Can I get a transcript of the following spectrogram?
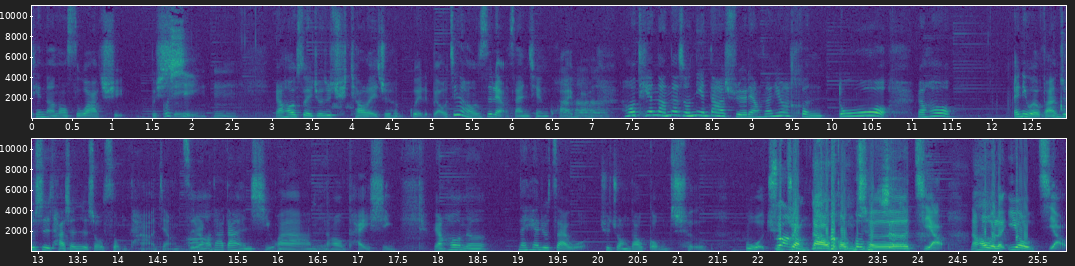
天哪，那种 Swatch。不行，不行，嗯，然后所以就是去挑了一只很贵的表，我记得好像是两三千块吧。然后天哪，那时候念大学两三千块很多。然后，anyway，反正就是他生日的时候送他这样子，然后他当然很喜欢啊，然后开心。然后呢，那天就载我去撞到公车，我去撞到公车脚，然后我的右脚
